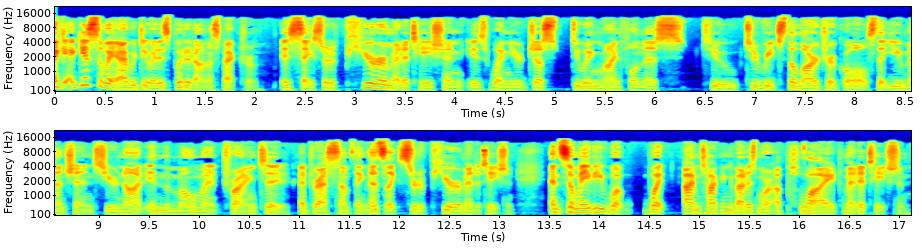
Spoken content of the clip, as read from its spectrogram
I guess the way I would do it is put it on a spectrum. Is say sort of pure meditation is when you're just doing mindfulness to to reach the larger goals that you mentioned. You're not in the moment trying to address something. That's like sort of pure meditation. And so maybe what what I'm talking about is more applied meditation,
